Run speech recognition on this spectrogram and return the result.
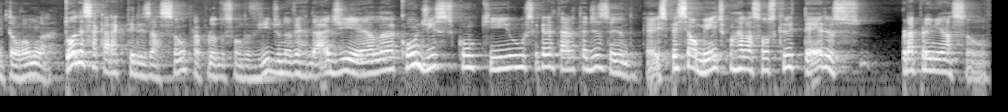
Então vamos lá. Toda essa caracterização para a produção do vídeo, na verdade, ela condiz com o que o secretário está dizendo, é, especialmente com relação aos critérios para premiação.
